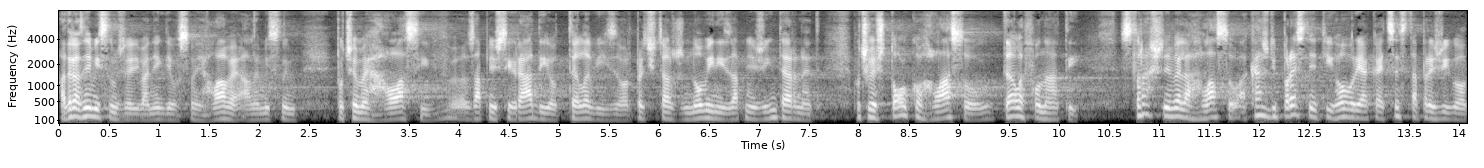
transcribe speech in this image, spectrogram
A teraz nemyslím, že iba niekde vo svojej hlave, ale myslím, počujeme hlasy, zapneš si rádio, televízor, prečítaš noviny, zapneš internet, počuješ toľko hlasov, telefonáty, strašne veľa hlasov a každý presne ti hovorí, aká je cesta pre život,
